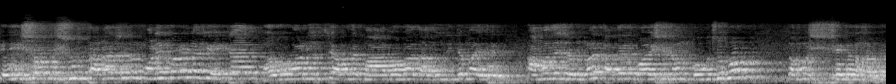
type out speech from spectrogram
এই সব তারা শুধু মনে করে না যে এটা ভগবান হচ্ছে আমাদের মা, বাবা, দাদু, দিদিমা, এদের আমাদের জন্য তাদের বয়সে যখন পৌঁছবো, তখন সেটা হবে।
